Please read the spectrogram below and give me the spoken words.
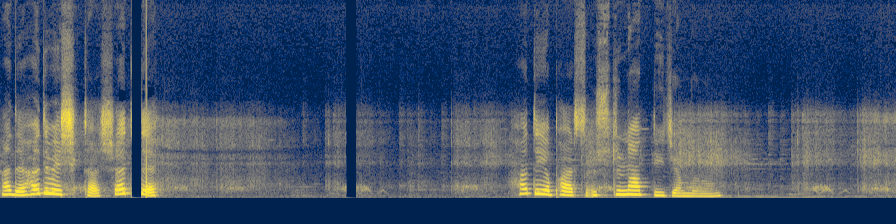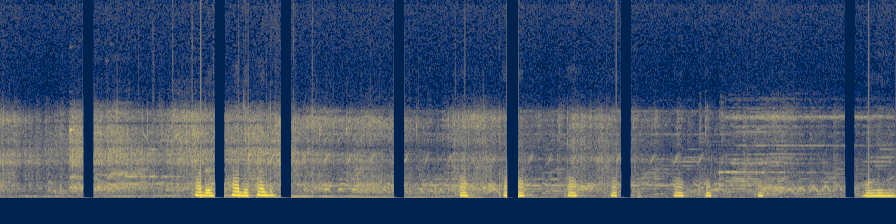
Hadi hadi Beşiktaş hadi. Hadi yaparsın. Üstüne atlayacağım ben onu. Hadi hadi hadi. Tamam tamam tamam tamam tamam. tamam.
